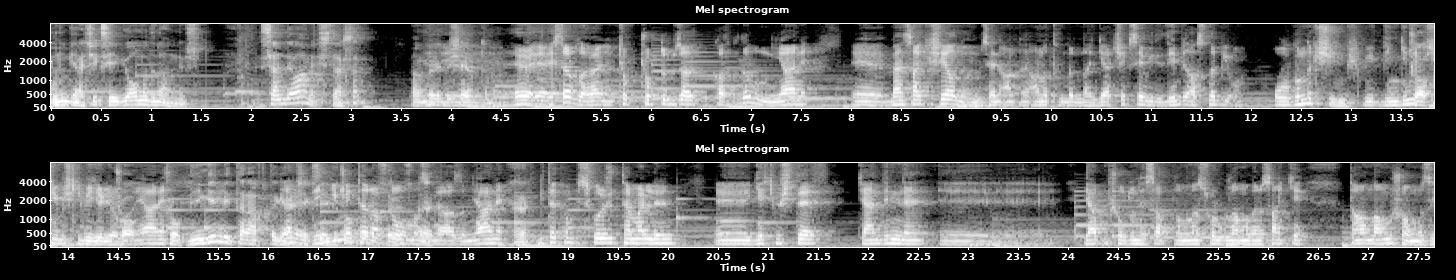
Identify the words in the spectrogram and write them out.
bunun gerçek sevgi olmadığını anlıyorsun. Sen devam et istersen. Ben böyle bir şey yaptım. Evet, estağfurullah. Ben çok çok da güzel katkıda bulundun. Yani e, ben sanki şey alıyorum senin an- anlatımlarından. Gerçek sevgi dediğimiz aslında bir olgunluk işiymiş, bir dinginlik Çok, işiymiş gibi geliyor Çok bana. Yani çok dingin bir tarafta gerçek evet, sevgi. dingin çok bir tarafta olması Evet. lazım. Yani Evet. bir takım psikolojik temellerin e, geçmişte kendinle e, yapmış olduğun hesaplamaların, sorgulamaların sanki tamamlanmış olması,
